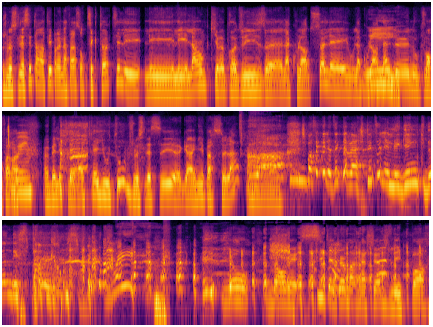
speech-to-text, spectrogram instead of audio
je me suis laissé tenter par une affaire sur TikTok. Tu sais, les, les, les lampes qui reproduisent euh, la couleur du soleil ou la couleur Oui. de la lune ou qui vont faire un, Oui. un bel éclairage très YouTube. Je me suis laissé euh, gagner par cela. Ah. Wow! Je pensais que tu allais dire que tu avais acheté tu sais, les leggings qui donnent des super gros cheveux. Oui! Yo, non, mais si quelqu'un m'en achète, je les porte.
